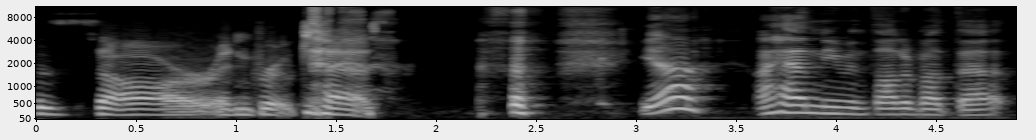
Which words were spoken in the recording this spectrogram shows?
bizarre and grotesque yeah. I hadn't even thought about that.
